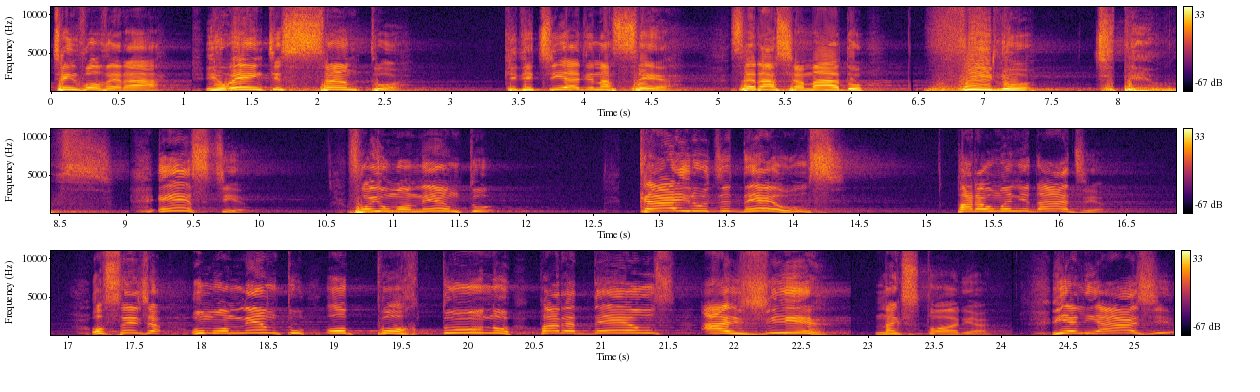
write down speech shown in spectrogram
te envolverá, e o ente santo que de ti há de nascer será chamado Filho de Deus. Este foi o momento Cairo de Deus para a humanidade. Ou seja, o momento oportuno para Deus agir na história. E ele age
